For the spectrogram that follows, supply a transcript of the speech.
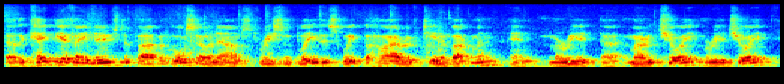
Uh, the KPFA News Department also announced recently this week the hire of Tina Buckman and Maria, uh, Choi, Maria Choi,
